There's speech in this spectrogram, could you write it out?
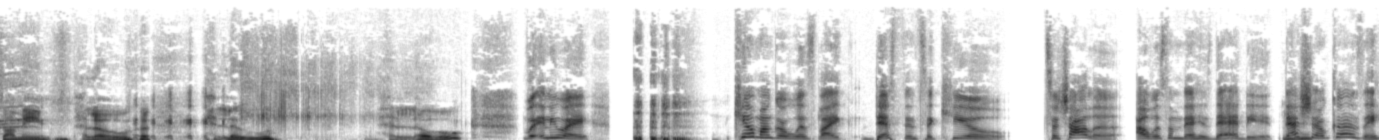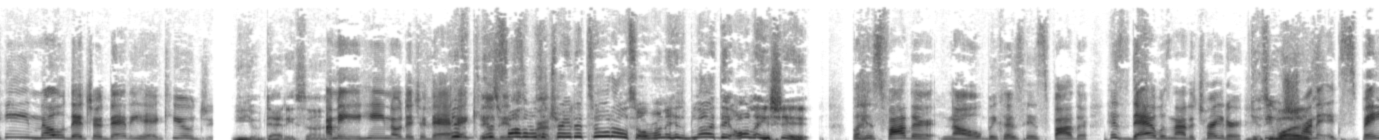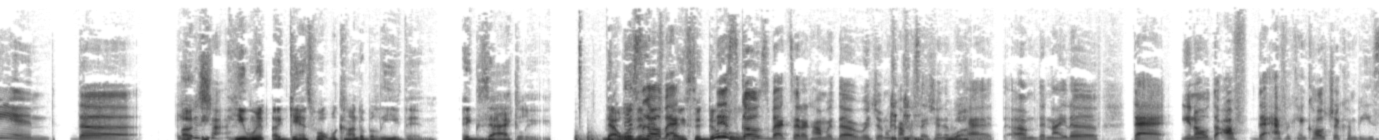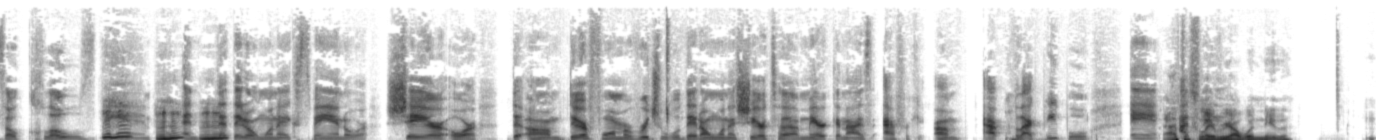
So I mean, hello, hello, hello. But anyway, Killmonger was like destined to kill T'Challa. I was something that his dad did. That's Mm-hmm. your cousin. He know that your daddy had killed you. You your daddy's son. I mean, he know that your dad his, had killed his father was brother. a traitor too, though. So running his blood, they all ain't shit. But his father, no, because his father, his dad was not a traitor. Yes, he, he was, was. trying to expand the. He Uh, was he, trying. he went against what Wakanda believed in. Exactly. That wasn't go his back, place to do. This goes back to the conver- the original conversation that we had um, the night of that you know the Af- the African culture can be so closed Mm-hmm, in and that they don't want to expand or share or the um their form of ritual they don't want to share to Americanized African um Af- black people. And After I think- slavery, I wouldn't either.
